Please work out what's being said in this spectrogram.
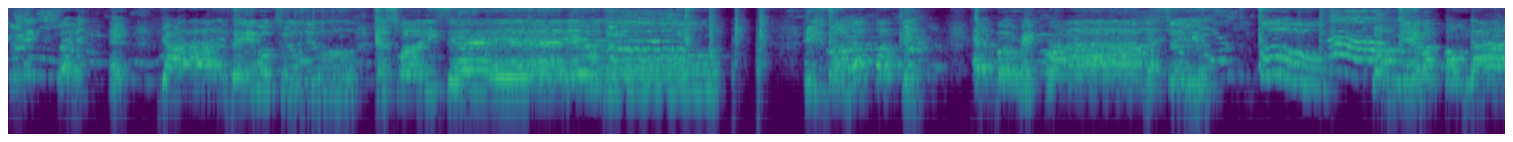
six, seven, and God is able to do just what He said He'll do. He's gonna fucking every promise to you. Ooh. Don't give up on God.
